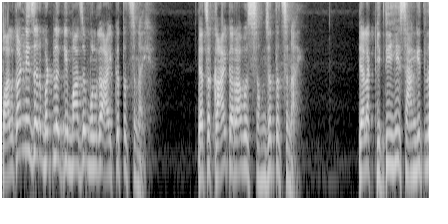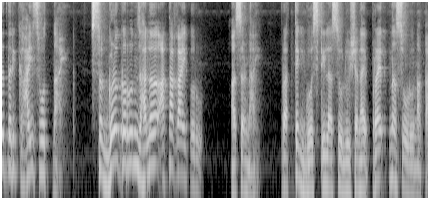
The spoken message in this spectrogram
पालकांनी जर म्हटलं की माझं मुलगा ऐकतच नाही त्याचं काय करावं समजतच नाही याला कितीही सांगितलं तरी काहीच होत नाही सगळं करून झालं आता काय करू? असं नाही. प्रत्येक गोष्टीला सोल्युशन आहे. प्रयत्न सोडू नका.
